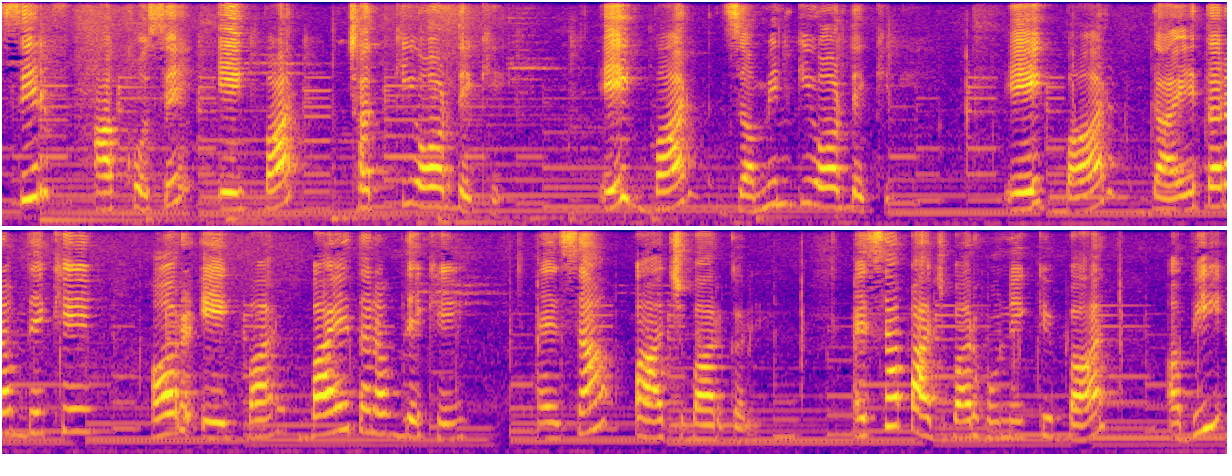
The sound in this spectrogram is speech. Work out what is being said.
सिर्फ़ आँखों से एक बार छत की ओर देखें। एक बार ज़मीन की ओर देखें। एक बार दाएँ तरफ़ देखें और एक बार बाएँ तरफ़ देखें। ऐसा पाँच बार करें। ऐसा पाँच बार होने के बाद अभी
